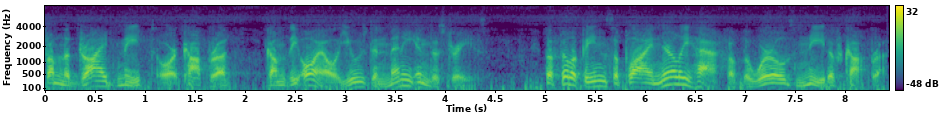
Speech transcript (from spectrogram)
From the dried meat, or copra, comes the oil used in many industries. The Philippines supply nearly half of the world's need of copra.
